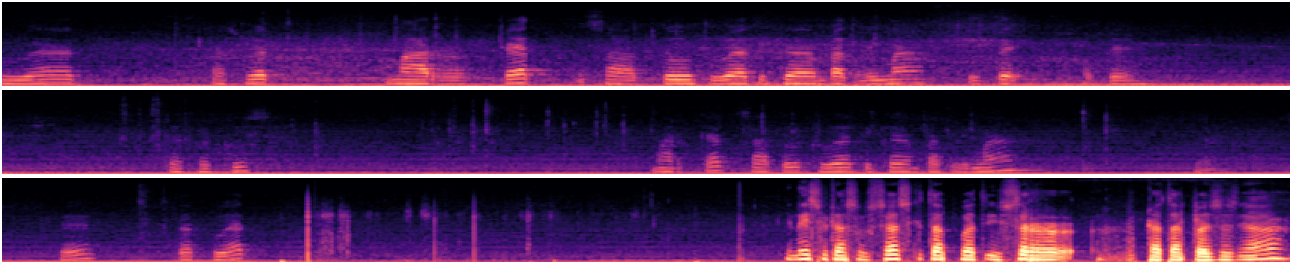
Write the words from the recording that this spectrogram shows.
buat password market 12345 titik. Oke. Sudah bagus. Market 12345 ya. oke kita buat. Ini sudah sukses kita buat user database-nya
